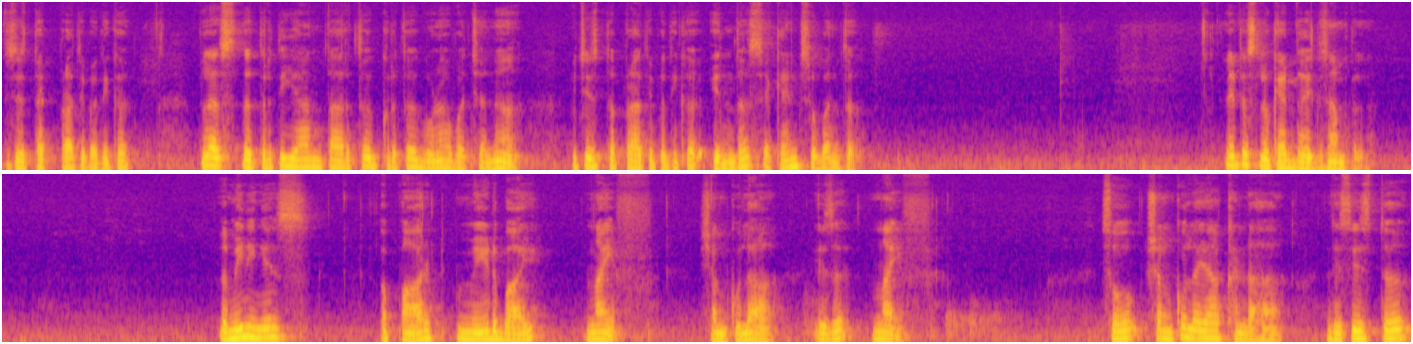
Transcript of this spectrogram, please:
this is that Pratipadika, plus the Tritiyantartha Krita Gunavachana, which is the Pratipadika in the second Subanta. Let us look at the example. The meaning is a part made by knife. Shankula is a knife. So Shankulaya Khandaha, this is the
